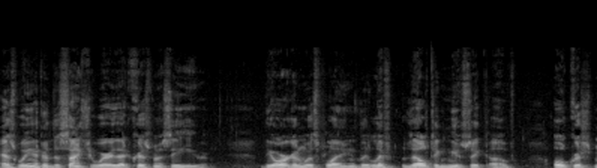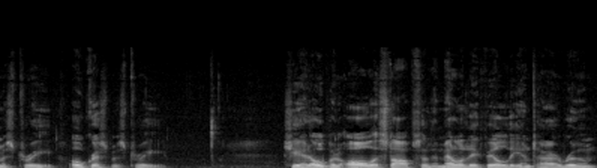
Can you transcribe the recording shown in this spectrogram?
As we entered the sanctuary that Christmas Eve, the organ was playing the lilting music of O Christmas Tree, O Christmas Tree. She had opened all the stops and the melody filled the entire room.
